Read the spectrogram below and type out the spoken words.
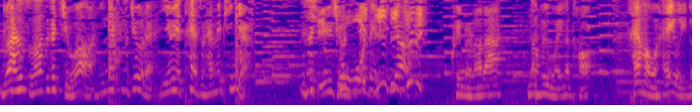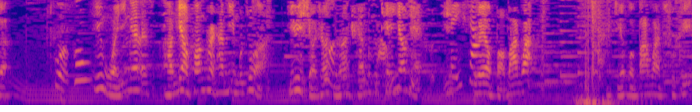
鲁大师手上是个九啊，应该自救的，因为太史还没拼点，请助九直接被拼掉了。亏本了吧？浪费我一个桃，还好我还有一个，火攻，因为我应该来说啊亮方块他命不中啊，因为小乔手上全部是天香牌，这个，要保八卦，结果八卦出黑，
